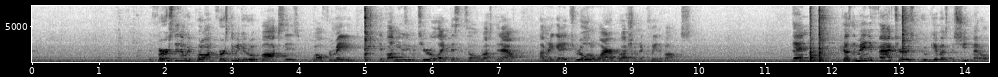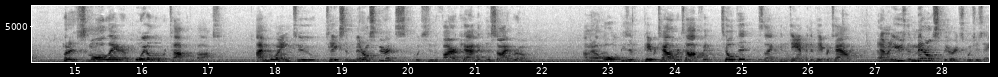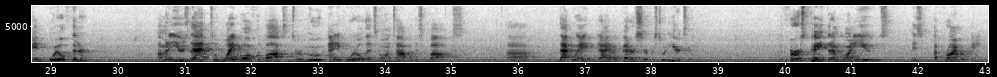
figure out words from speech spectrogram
The first thing that we put on, first thing we do to a box is, well for me, if I'm using material like this that's all rusted out, I'm going to get a drill and a wire brush and I'm going to clean the box. Then, because the manufacturers who give us the sheet metal put a small layer of oil over top of the box, I'm going to take some mineral spirits, which is in the fire cabinet in the side room. I'm going to hold a piece of paper towel over top of it, tilt it so I can dampen the paper towel. And I'm going to use the mineral spirits, which is an oil thinner. I'm going to use that to wipe off the box and to remove any oil that's on top of this box. Uh, that way I have a better surface to adhere to first paint that I'm going to use is a primer paint.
